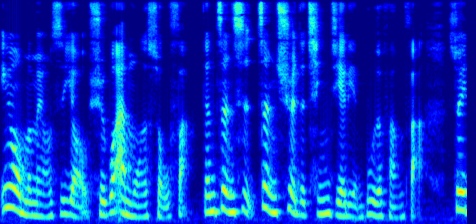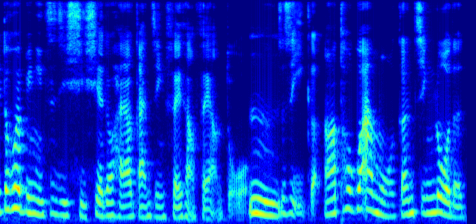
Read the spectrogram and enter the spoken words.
因为我们美容师有学过按摩的手法，跟正式正确的清洁脸部的方法，所以都会比你自己洗卸都还要干净，非常非常多。嗯，这是一个。然后透过按摩跟经络的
